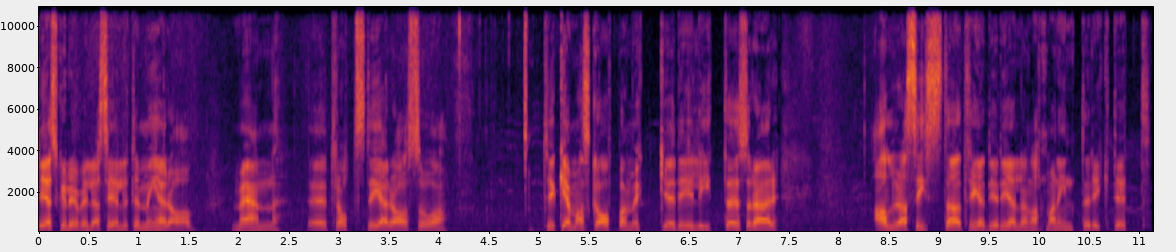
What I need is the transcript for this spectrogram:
det skulle jag vilja se lite mer av. Men eh, trots det då så tycker jag man skapar mycket. Det är lite sådär allra sista tredjedelen att man inte riktigt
